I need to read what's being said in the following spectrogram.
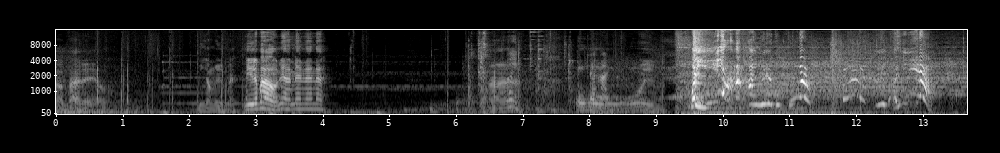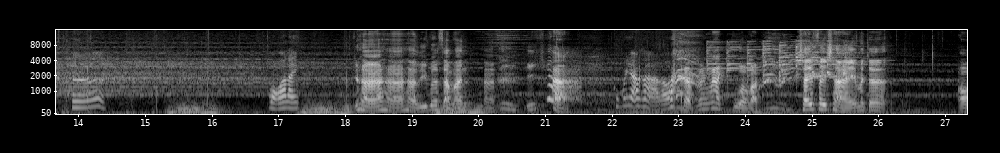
อ้าวตายแล้ว มีทางอื่นไหมนี่หรือเปล่าเนี่ยแน่แน่แน่อ่าโอ้โหไอ้เหี้ยไอ้เหี้ยกูกลัวไอ้เหี้ยเออบอกว่าอะไร หาหาหารีเบอร์สามอันหาอีเหี้ยกูไม่อยากหาแล้วอะแบบน่าน่ากลัวว่ะ ใช้ไฟฉายมันจะ อ๋อ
